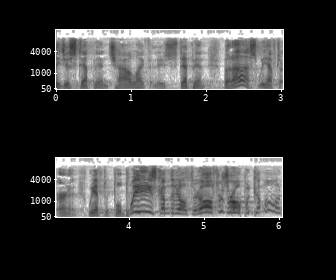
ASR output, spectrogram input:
They just step in, childlike, they just step in. But us, we have to earn it. We have to pull, please come to the altar. The altars are open. Come on.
